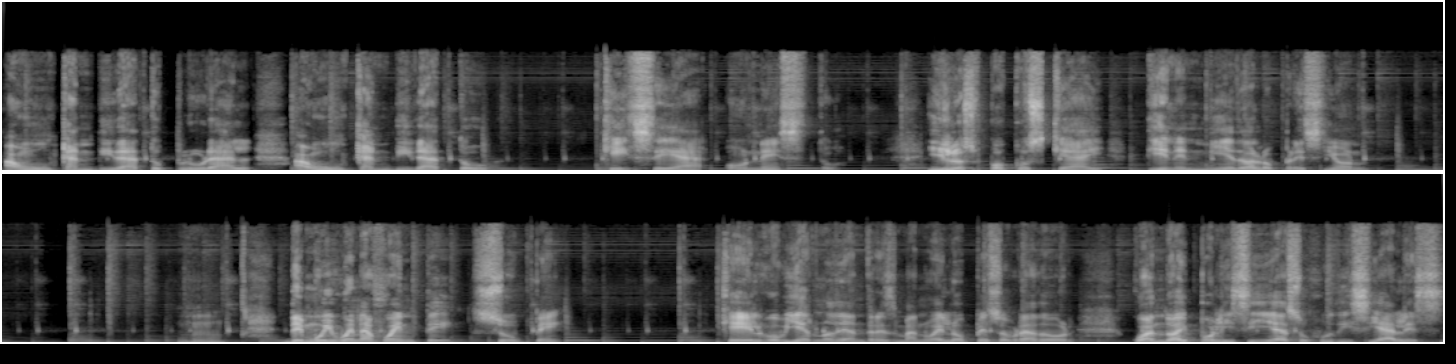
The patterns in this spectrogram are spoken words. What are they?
a un candidato plural, a un candidato que sea honesto. Y los pocos que hay tienen miedo a la opresión, de muy buena fuente supe que el gobierno de Andrés Manuel López Obrador, cuando hay policías o judiciales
